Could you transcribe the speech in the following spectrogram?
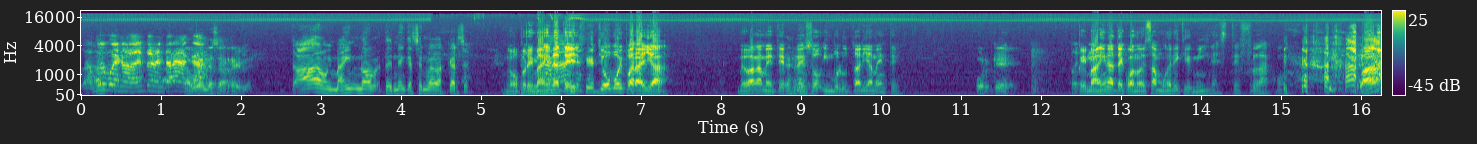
Está muy bueno, lo implementaran Está acá. buena esa regla. Ah, imagino, no, tendrían que hacer nuevas cárceles. No, pero imagínate, yo voy para allá, me van a meter preso involuntariamente. ¿Por qué? Porque imagínate cuando esa mujer y que mira este flaco, ¿va?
